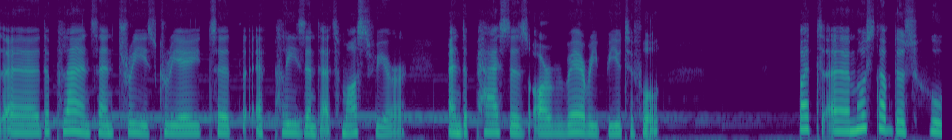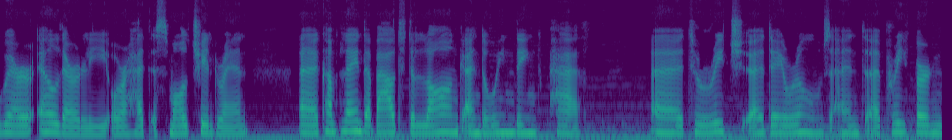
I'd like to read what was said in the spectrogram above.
uh, the plants and trees created a pleasant atmosphere and the passes are very beautiful. But uh, most of those who were elderly or had small children uh, complained about the long and winding path uh, to reach uh, their rooms and uh, prefer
